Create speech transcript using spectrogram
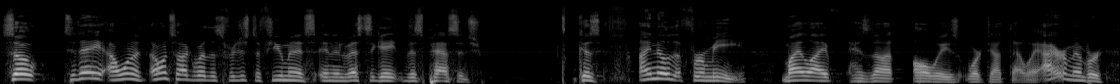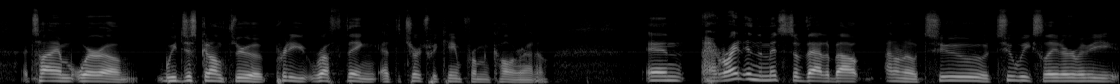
So today I want to I want to talk about this for just a few minutes and investigate this passage. Because I know that for me, my life has not always worked out that way. I remember a time where um, we just gone through a pretty rough thing at the church we came from in Colorado. And right in the midst of that, about I don't know, two two weeks later, maybe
